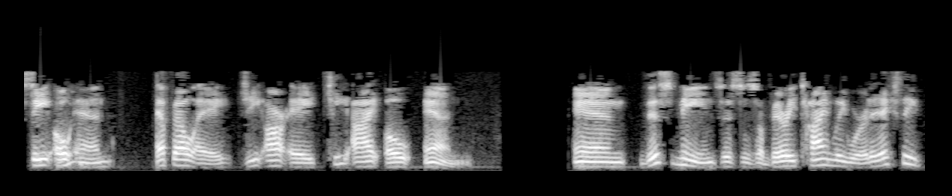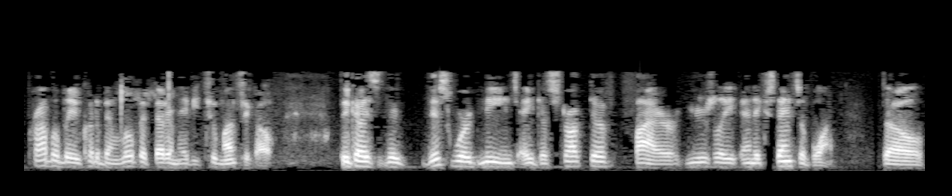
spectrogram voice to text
C O N F L A G R A T I O N. And this means this is a very timely word. It actually probably could have been a little bit better maybe two months ago because the, this word means a destructive fire, usually an extensive one. So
